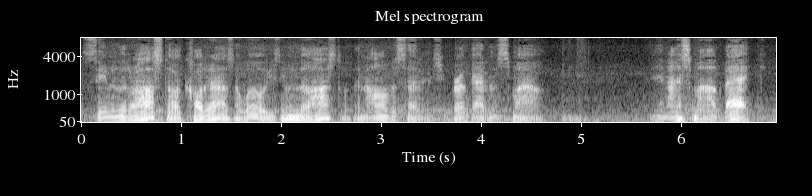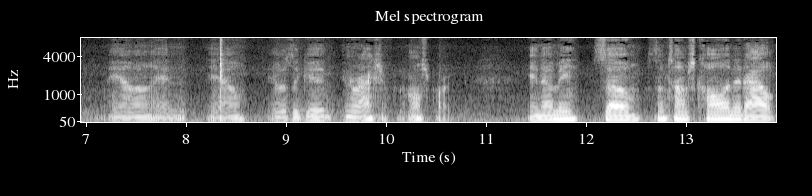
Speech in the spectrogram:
seemed a little hostile. I called it out. I was like, whoa, you seem a little hostile. Then all of a sudden, she broke out in a smile. And I smiled back, you know, and, you know, it was a good interaction for the most part. You know what I mean? So sometimes calling it out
